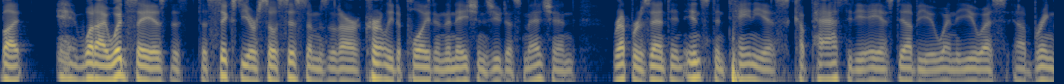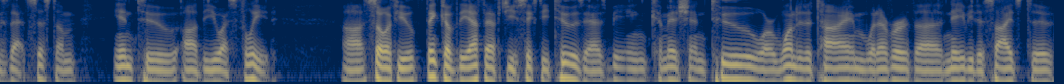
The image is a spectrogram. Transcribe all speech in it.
But what I would say is that the 60 or so systems that are currently deployed in the nations you just mentioned represent an instantaneous capacity ASW when the U.S. Uh, brings that system into uh, the U.S. fleet. Uh, so if you think of the FFG 62s as being commissioned two or one at a time, whatever the Navy decides to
